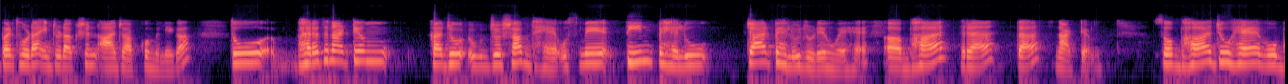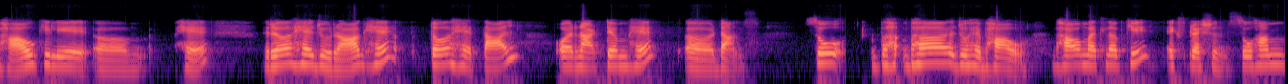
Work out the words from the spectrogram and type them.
पर थोड़ा इंट्रोडक्शन आज आपको मिलेगा। तो भरतनाट्यम का जो जो शब्द है, उसमें तीन पहलू, चार पहलू जुड़े हुए हैं। भरत नाट्यम सो भ जो है वो भाव के लिए आ, है। र है जो राग है त है ताल और नाट्यम है डांस। सो भ जो है भाव भाव मतलब कि एक्सप्रेशन सो हम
